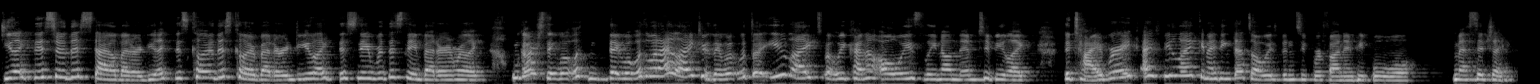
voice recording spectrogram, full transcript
do you like this or this style better? Do you like this color, this color better? Do you like this name or this name better? And we're like, oh my gosh, they went with they went with what I liked or they went with what you liked. But we kind of always lean on them to be like the tie break, I feel like. And I think that's always been super fun and people will message like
